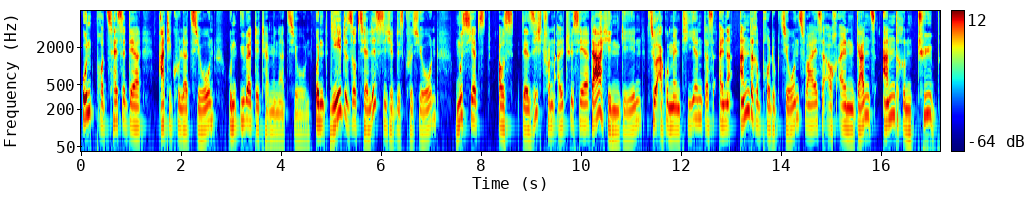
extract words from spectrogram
und Prozesse der Artikulation und Überdetermination. Und jede sozialistische Diskussion muss jetzt aus der Sicht von Althusser dahin gehen, zu argumentieren, dass eine andere Produktionsweise auch einen ganz anderen Typ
